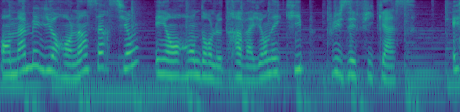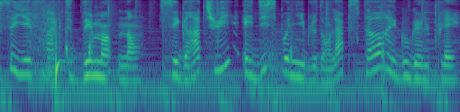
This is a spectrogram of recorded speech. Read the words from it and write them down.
en améliorant l'insertion et en rendant le travail en équipe plus efficace. Essayez FACT dès maintenant. C'est gratuit et disponible dans l'App Store et Google Play.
